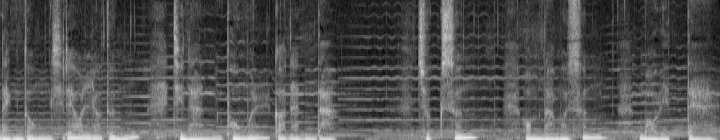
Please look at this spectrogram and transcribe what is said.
냉동실에 얼려둔 진한 봄을 꺼낸다. 죽순, 엄나무순, 머윗대.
